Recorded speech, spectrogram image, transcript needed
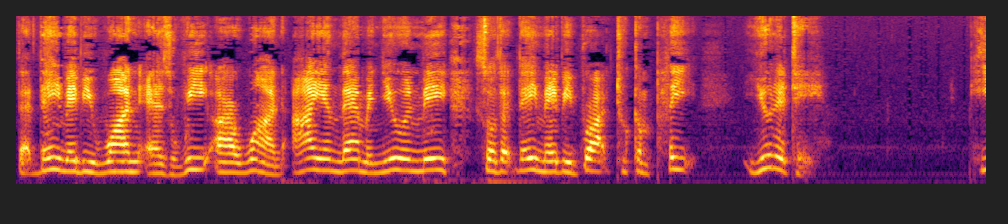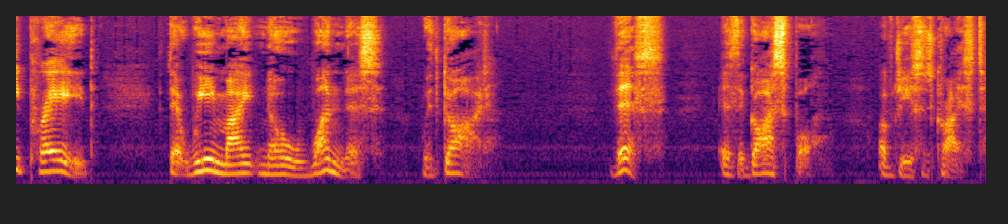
that they may be one as we are one, I and them and you and me, so that they may be brought to complete unity. He prayed that we might know oneness with God. This is the gospel of Jesus Christ.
